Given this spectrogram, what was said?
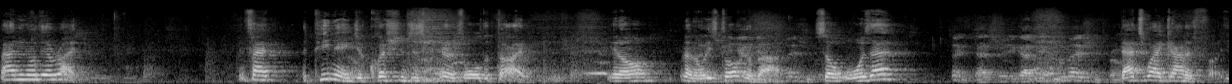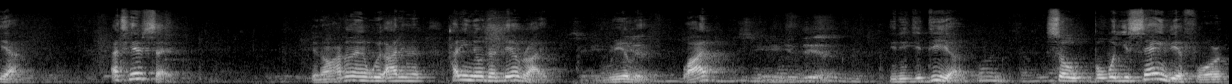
How do you know they're right? In fact, a teenager questions his parents all the time. You know, I don't know what he's talking about. So, what was that? I think that's where you got the information from. That's where I got it from. Yeah. That's hearsay. You know, how do, I, how, do you, how do you know that they're right? Really? What? You. You need idea. So, but what you're saying, therefore,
